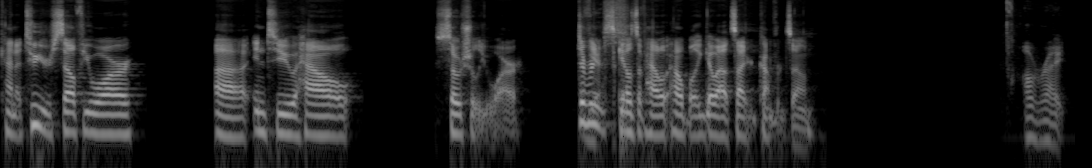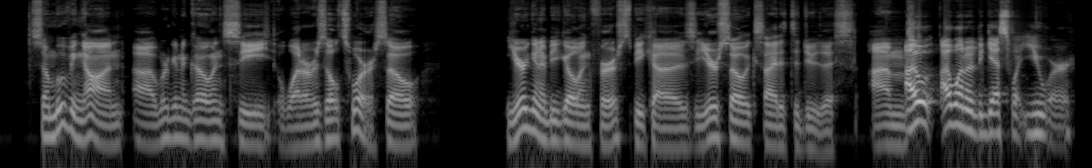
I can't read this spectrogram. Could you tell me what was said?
kind of to yourself you are, uh, into how social you are. Different Yes. scales of how how well you go outside your comfort zone. All right. So moving on, uh, we're gonna go and see what our results were. So you're gonna be going first because you're so excited to do this. I'm. I I wanted to guess what you were.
